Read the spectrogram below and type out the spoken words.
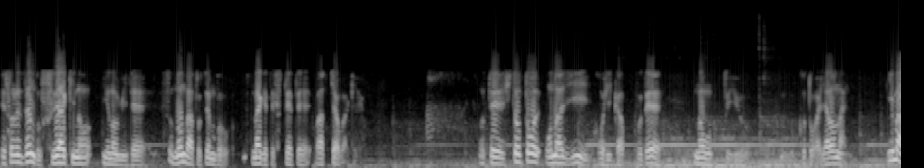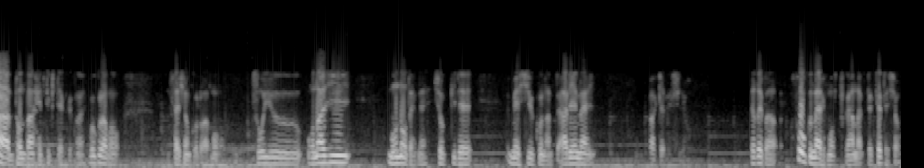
でそれ全部素焼きの湯飲みで、飲んだ後全部投げて捨てて割っちゃうわけよ。で人と同じコーヒーカップで飲むということはやらない。今はどんどん減ってきてるけどね、僕らも最初の頃はもう、そういう同じものでね、食器で飯行くなんてありえないわけですよ。例えば、フォーク、ナイフも使わなくて手でしょ。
